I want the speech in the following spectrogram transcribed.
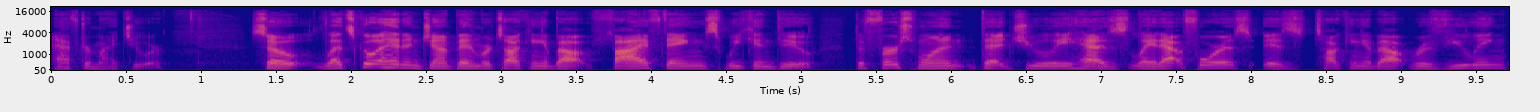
after my tour? So let's go ahead and jump in. We're talking about five things we can do. The first one that Julie has laid out for us is talking about reviewing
